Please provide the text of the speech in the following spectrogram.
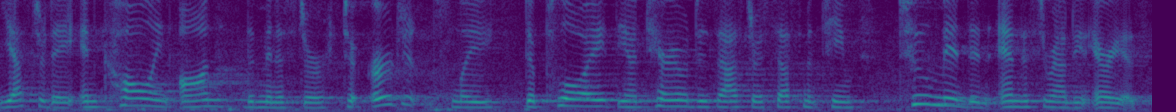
yesterday in calling on the minister to urgently deploy the Ontario Disaster Assessment Team to Minden and the surrounding areas.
